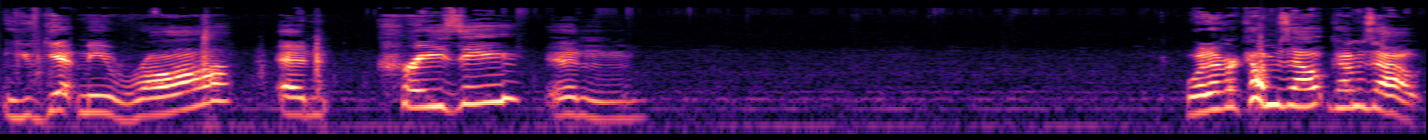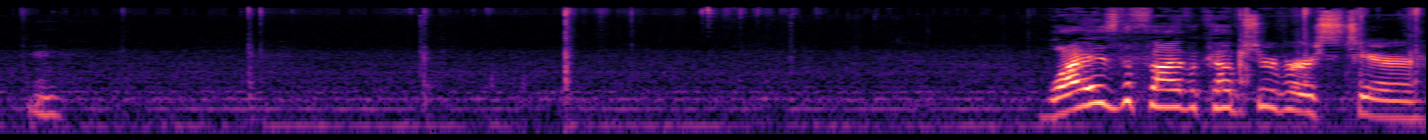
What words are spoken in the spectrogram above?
You get me raw and crazy and whatever comes out, comes out. Why is the Five of Cups reversed here?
